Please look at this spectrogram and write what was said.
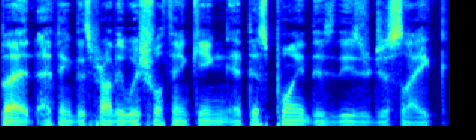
but I think that's probably wishful thinking at this point. These, these are just like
